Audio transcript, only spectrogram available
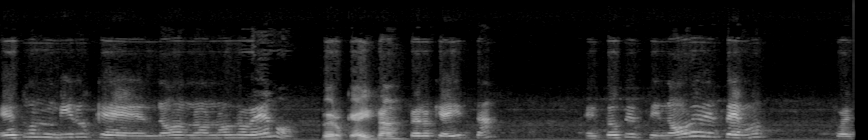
es un virus que no, no, no lo vemos pero que ahí está. Pero que ahí está. Entonces, si no obedecemos, pues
